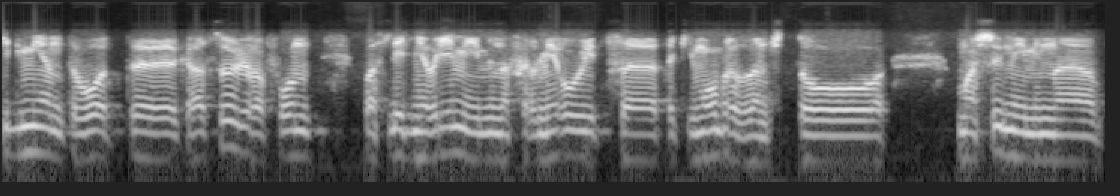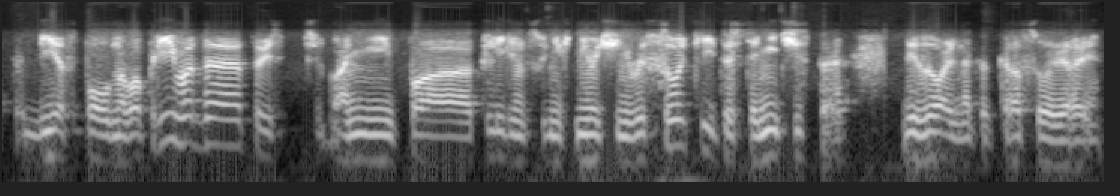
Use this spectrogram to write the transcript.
сегмент вот э, кроссоверов, он в последнее время именно формируется таким образом, что машины именно без полного привода, то есть они по клиренсу у них не очень высокие, то есть они чисто визуально как кроссоверы.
